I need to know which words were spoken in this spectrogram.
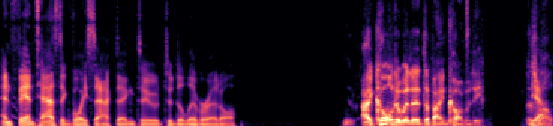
and fantastic voice acting to to deliver it all. I called it with a divine comedy as yeah. well.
